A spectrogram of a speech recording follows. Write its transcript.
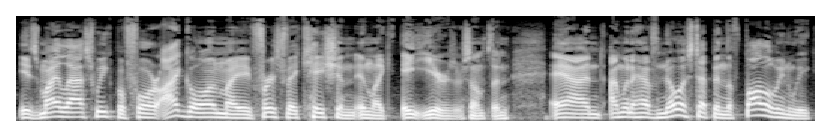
is my last week before I go on my first vacation in like eight years or something, and I'm going to have Noah step in the following week.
